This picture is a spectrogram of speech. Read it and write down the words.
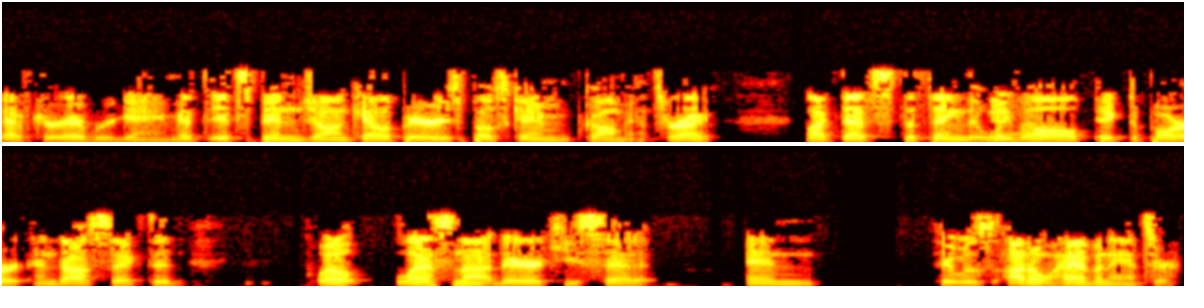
after every game? It, it's been John Calipari's post game comments, right? Like that's the thing that we've all picked apart and dissected. Well, last night, Derek, he said it, and it was I don't have an answer.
